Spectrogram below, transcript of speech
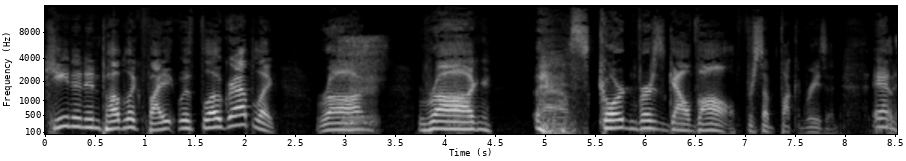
Keenan in public fight with Flow Grappling. Wrong. Wrong. Wow. Gordon versus Galvão for some fucking reason. And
